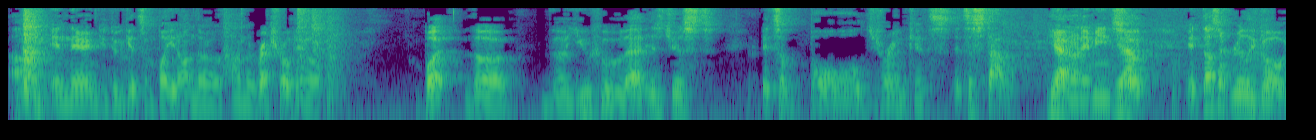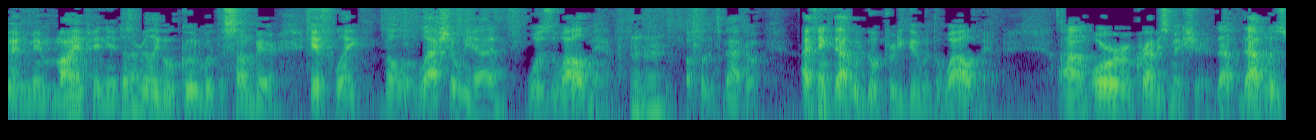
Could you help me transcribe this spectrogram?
um, in there, and you do get some bite on the on the retrohale. But the the Yoo-hoo, that is just it's a bold drink. It's it's a stout. Yeah. You know what I mean? Yeah. So it doesn't really go in, in my opinion, it doesn't really go good with the Sun Bear. If like the last show we had was the Wild Man Mm-hmm. uh, for the tobacco. I think that would go pretty good with the Wild Man. Um, or Krabby's Mixture. That that was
